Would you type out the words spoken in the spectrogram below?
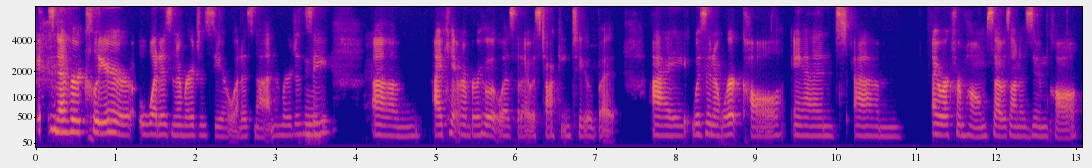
it's never clear what is an emergency or what is not an emergency. Mm-hmm. Um, I can't remember who it was that I was talking to, but I was in a work call and um, I work from home. So I was on a Zoom call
